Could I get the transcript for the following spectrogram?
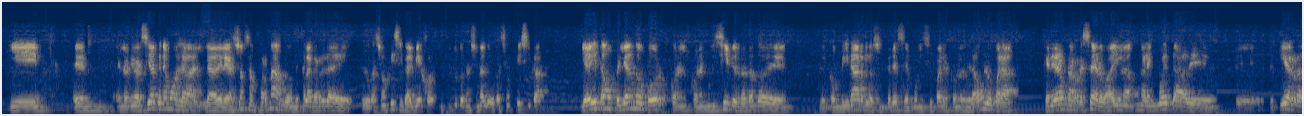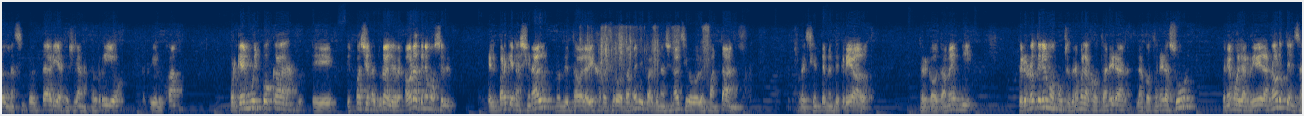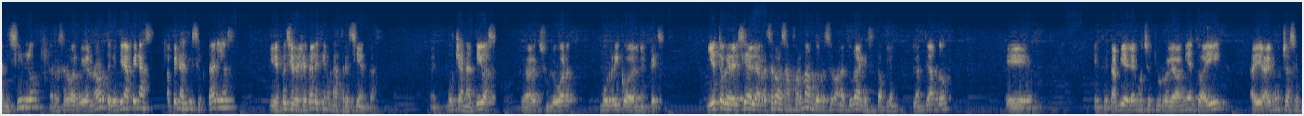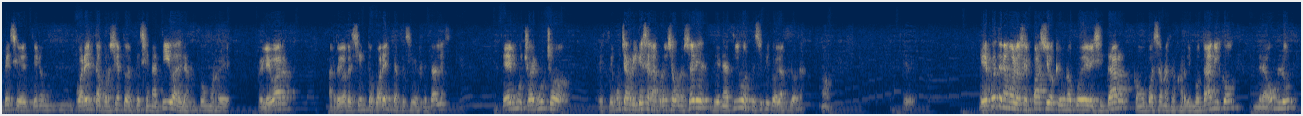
y en, la universidad tenemos la, delegación San Fernando, donde está la carrera de, educación física, el viejo Instituto Nacional de Educación Física, y ahí estamos peleando por, con, el, municipio, tratando de, combinar los intereses municipales con los de la UNLU para generar una reserva. Hay una, lengüeta de, tierra de unas 5 hectáreas que llegan hasta el río, el río Luján, porque hay muy pocos eh, espacios naturales. Ahora tenemos el, el Parque Nacional, donde estaba la vieja reserva y el Parque Nacional Ciervo de los Pantanos, recientemente creado, cerca de Otamendi. Pero no tenemos mucho, tenemos la costanera, la costanera sur, tenemos la Ribera Norte en San Isidro, la Reserva de Ribera Norte, que tiene apenas, apenas 10 hectáreas y de especies vegetales tiene unas 300. Muchas nativas, la verdad que es un lugar muy rico en especies. Y esto que decía de la Reserva San Fernando, reserva natural que se está planteando, eh, este, también le hemos hecho un relevamiento ahí. Hay, muchas especies, tiene un 40% de especies nativas de las que podemos relevar, alrededor de 140 especies vegetales. Hay mucho, hay mucho, este, mucha riqueza en la provincia de Buenos Aires de nativo específico de la flora. y después tenemos los espacios que uno puede visitar, como puede ser nuestro jardín botánico, de la UNLU,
